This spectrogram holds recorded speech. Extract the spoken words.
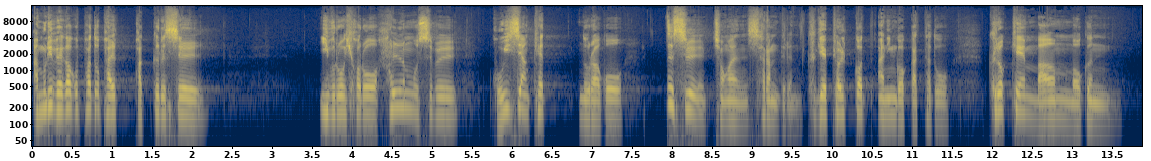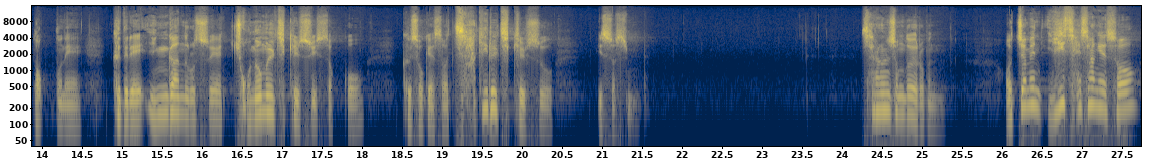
아무리 배가 고파도 밥그릇을 입으로 혀로 핥는 모습을 보이지 않겠노라고 뜻을 정한 사람들은 그게 별것 아닌 것 같아도 그렇게 마음 먹은 덕분에 그들의 인간으로서의 존엄을 지킬 수 있었고 그 속에서 자기를 지킬 수 있었습니다. 사랑하는 성도 여러분, 어쩌면 이 세상에서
